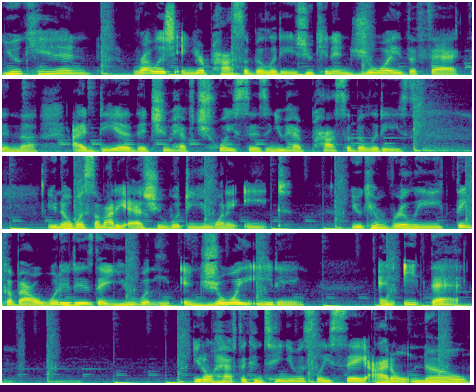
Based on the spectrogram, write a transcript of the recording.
You can relish in your possibilities. You can enjoy the fact and the idea that you have choices and you have possibilities. You know, when somebody asks you, What do you want to eat? you can really think about what it is that you would enjoy eating and eat that. You don't have to continuously say, I don't know,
